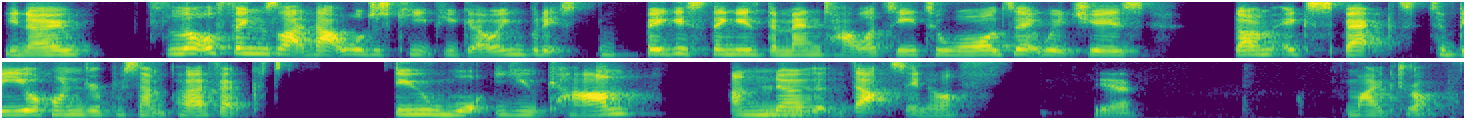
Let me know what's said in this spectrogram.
You know, little things like that will just keep you going. But it's the biggest thing is the mentality towards it, which is don't expect to be 100% perfect. Do what you can and know mm-hmm. that that's enough. Yeah. Mic drop.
